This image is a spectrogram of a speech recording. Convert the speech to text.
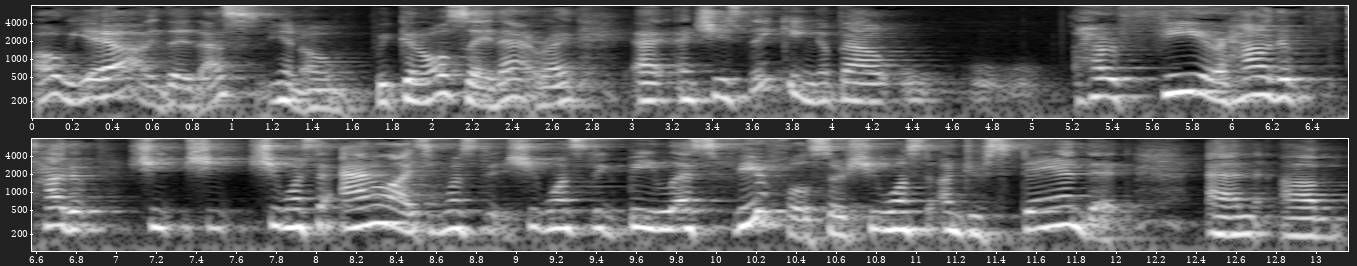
oh yeah, that's, you know, we can all say that, right? And she's thinking about her fear how to how to she she she wants to analyze she wants to she wants to be less fearful so she wants to understand it. And um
